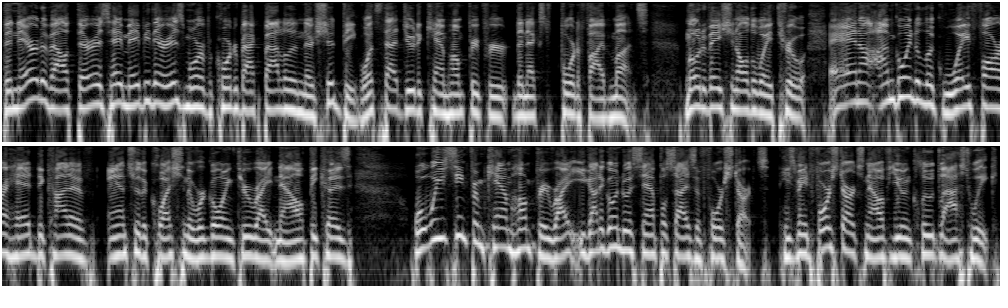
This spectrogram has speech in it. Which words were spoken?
The narrative out there is, hey, maybe there is more of a quarterback battle than there should be. What's that do to Cam Humphrey for the next four to five months? Motivation all the way through. And I'm going to look way far ahead to kind of answer the question that we're going through right now because what we've seen from Cam Humphrey, right? You got to go into a sample size of four starts. He's made four starts now if you include last week.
